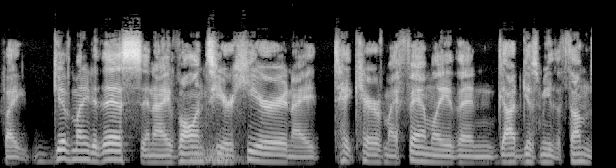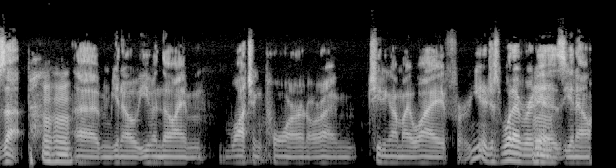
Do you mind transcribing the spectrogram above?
if I give money to this and I volunteer here and I take care of my family, then God gives me the thumbs up. Mm-hmm. Um, you know, even though I'm watching porn or I'm cheating on my wife or you know just whatever it Mm. is, you know,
